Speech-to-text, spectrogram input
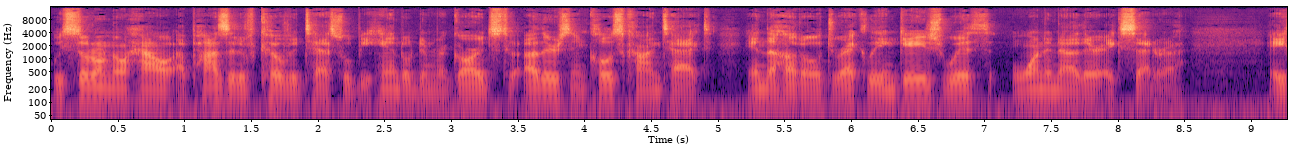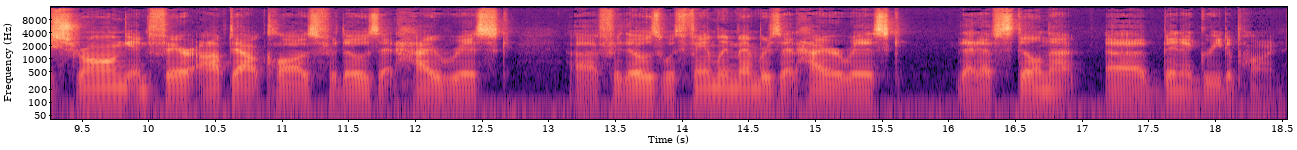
We still don't know how a positive COVID test will be handled in regards to others in close contact in the huddle, directly engaged with one another, etc. A strong and fair opt out clause for those at high risk, uh, for those with family members at higher risk that have still not uh, been agreed upon.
